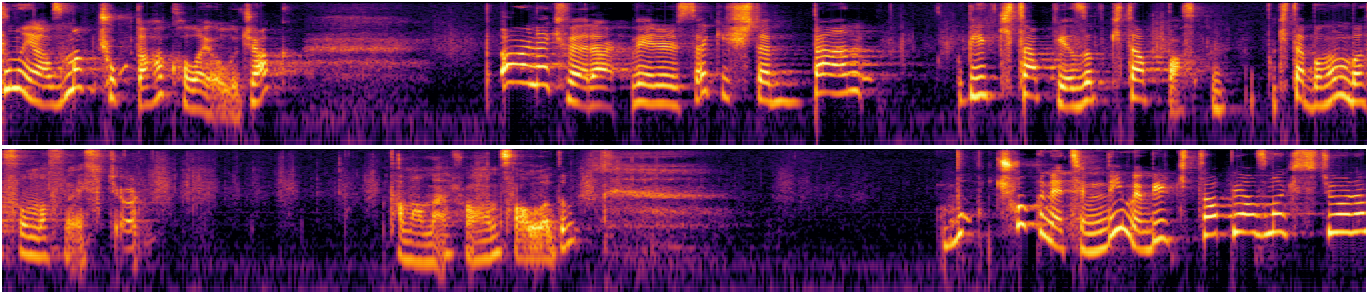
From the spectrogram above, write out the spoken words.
bunu yazmak çok daha kolay olacak. Örnek verer, verirsek işte ben bir kitap yazıp kitap bas, kitabımın basılmasını istiyorum. Tamamen şu an salladım. Bu çok netim değil mi? Bir kitap yazmak istiyorum.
